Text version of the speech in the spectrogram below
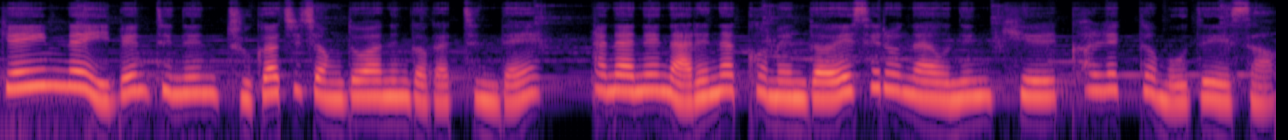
게임 내 이벤트는 두 가지 정도 하는 것 같은데 하나는 Arena Commander에 새로 나오는 Kill Collector 모드에서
